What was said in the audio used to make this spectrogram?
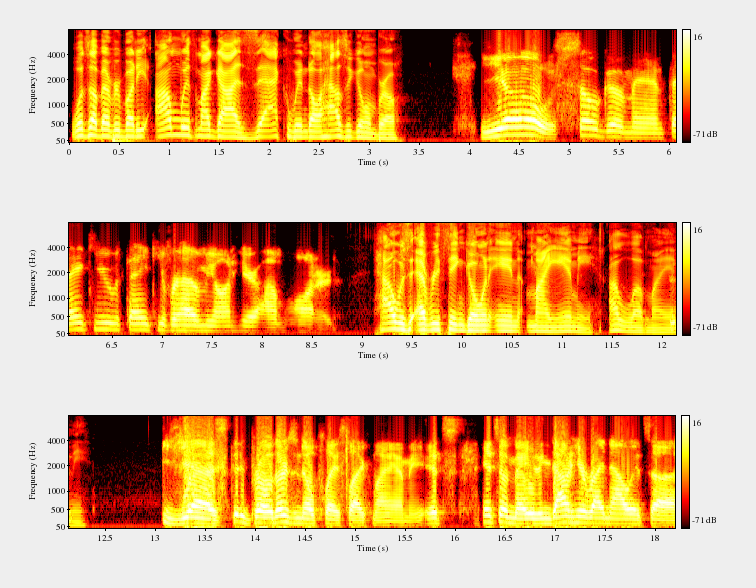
What's up, everybody? I'm with my guy, Zach Windahl. How's it going, bro? Yo, so good, man. Thank you. Thank you for having me on here. I'm honored. How is everything going in Miami? I love Miami. Yes, bro, there's no place like Miami. It's it's amazing. Down here right now it's uh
